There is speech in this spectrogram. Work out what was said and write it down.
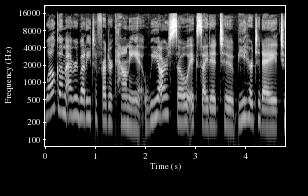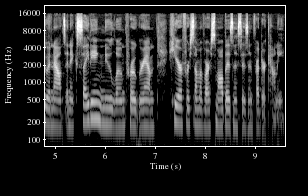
Welcome, everybody, to Frederick County. We are so excited to be here today to announce an exciting new loan program here for some of our small businesses in Frederick County.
